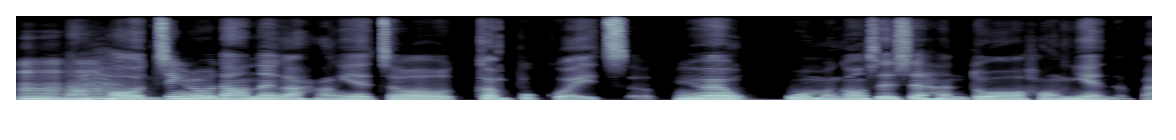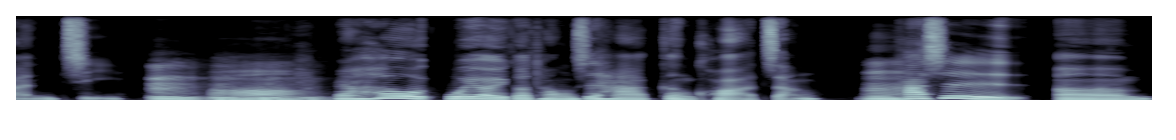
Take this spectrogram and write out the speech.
嗯，然后嗯进入到那个行业之后更不规则，因为我们公司是很多红眼的班级。嗯嗯哦嗯嗯然后我有一个同事，他更夸张，嗯他是嗯、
